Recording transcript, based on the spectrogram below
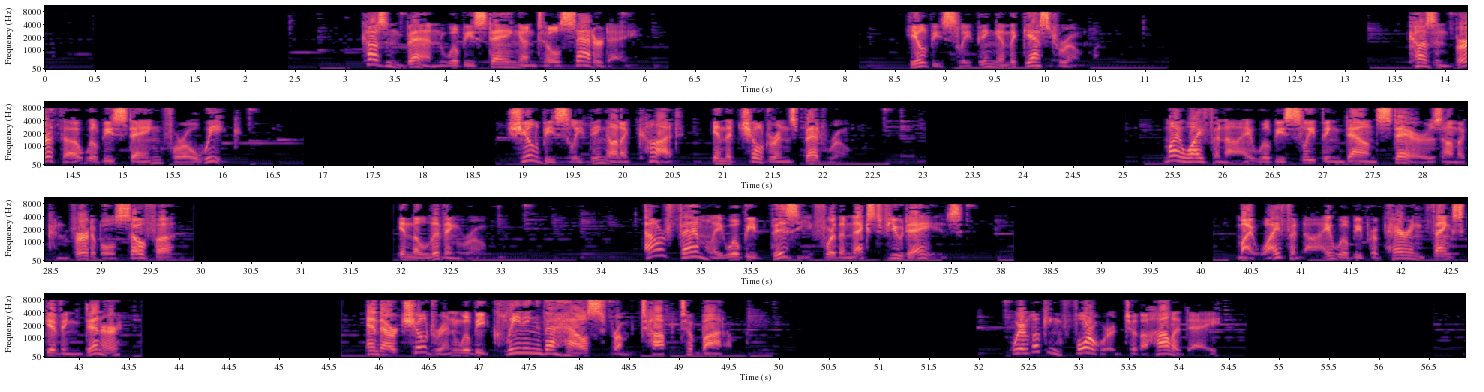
Cousin Ben will be staying until Saturday. He'll be sleeping in the guest room. Cousin Bertha will be staying for a week. She'll be sleeping on a cot in the children's bedroom. My wife and I will be sleeping downstairs on the convertible sofa in the living room. Our family will be busy for the next few days. My wife and I will be preparing Thanksgiving dinner, and our children will be cleaning the house from top to bottom. We're looking forward to the holiday,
